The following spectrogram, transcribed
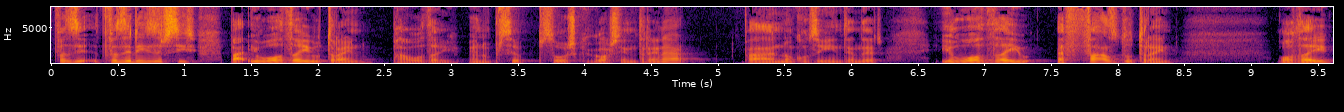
Fazer, fazer exercício. Pá, eu odeio o treino. Pá, odeio. Eu não percebo pessoas que gostem de treinar. Pá, não consigo entender. Eu odeio a fase do treino. Odeio.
